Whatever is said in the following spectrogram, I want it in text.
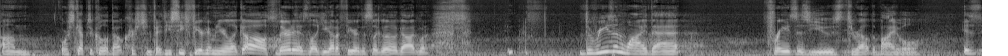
um, or skeptical about Christian faith, you see fear him and you're like, oh, so there it is. Like, you got to fear this. Like, oh, God. What? The reason why that phrase is used throughout the Bible is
